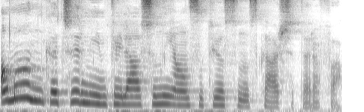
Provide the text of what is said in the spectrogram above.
aman kaçırmayayım telaşını yansıtıyorsunuz karşı tarafa.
